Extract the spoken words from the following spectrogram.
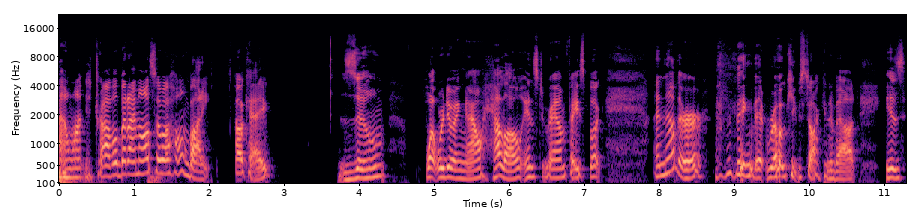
I want to travel, but I'm also a homebody. Okay. Zoom, what we're doing now. Hello, Instagram, Facebook. Another thing that Ro keeps talking about is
